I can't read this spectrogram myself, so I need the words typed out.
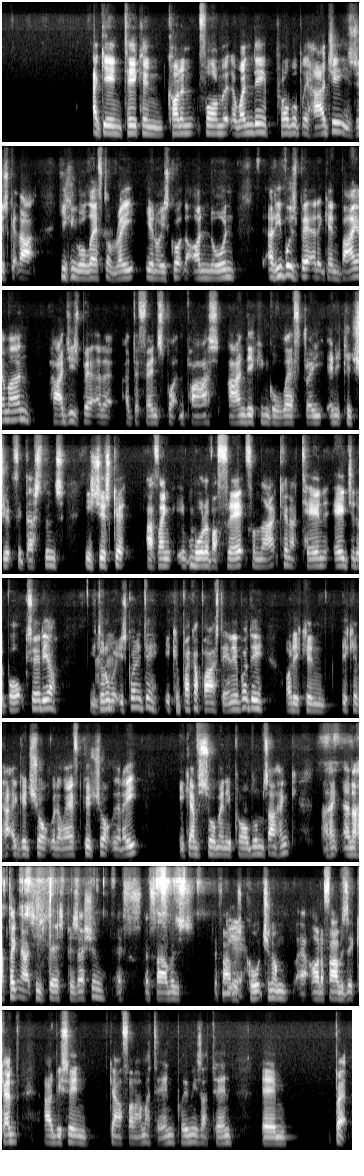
Again, taking current form at the windy, probably Hagi. He's just got that he can go left or right. You know, he's got the unknown. Aribo's better at getting by a man. Hagi's better at a defence splitting pass, and he can go left, right, and he can shoot for distance. He's just got, I think, more of a threat from that kind of ten edge of the box area. You don't know mm-hmm. what he's going to do. He can pick a pass to anybody, or he can he can hit a good shot with the left, good shot with the right. He gives so many problems. I think, I think, and I think that's his best position. If if I was if I yeah. was coaching him or if I was a kid, I'd be saying, Gaffer, I'm a 10, play me as a 10. Um, but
